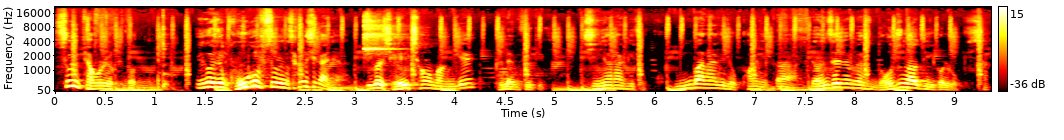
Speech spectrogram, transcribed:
술 병을 이렇게 넣는 거. 이거 좀 고급 술은 상식 아니야. 이걸 제일 처음 한 게 글렌 피딕. 진열하기 좋고 운반하기 좋고 하니까 면세점에서 너도 나도 이걸 놓기 시작한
